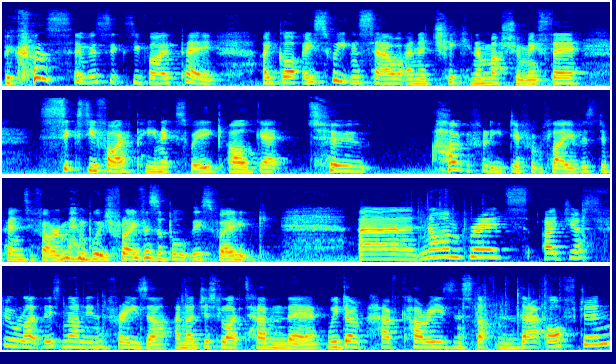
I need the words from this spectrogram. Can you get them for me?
because they were 65p. I got a sweet and sour and a chicken and mushroom. If they're 65p next week, I'll get two hopefully different flavours, depends if I remember which flavours I bought this week. Uh, naan breads, I just feel like there's none in the freezer and I just like to have them there. We don't have curries and stuff that often.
